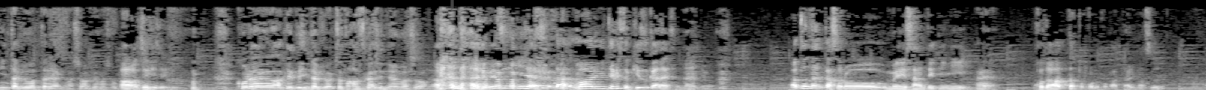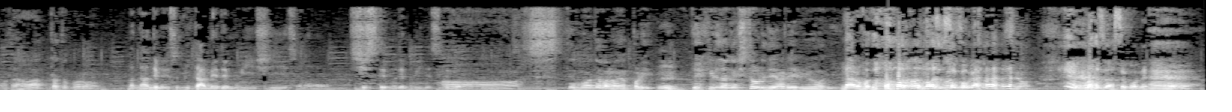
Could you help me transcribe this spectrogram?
インタビュー終わったらやりましょう。開けましょうか。ああ、ぜひぜひ。これ開けてインタビューはちょっと恥ずかしいんでやりましょう。あ別にいいじゃないですか。だ周り見てる人気づかないですよ、何も。あとなんかその、梅井さん的にはい。こだわったところとかってあります？こだわったところ。まあ何でもいいですよ。見た目でもいいし、その、システムでもいいですけど。ああ、システムはだからやっぱり、うん。できるだけ一人でやれるように。なるほど。まずそこが。まずはそこね。ええ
